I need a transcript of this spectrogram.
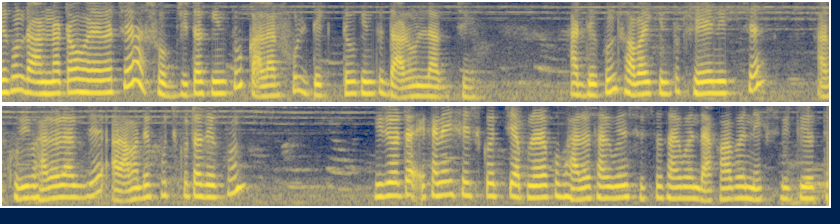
দেখুন, রান্নাটাও হয়ে গেছে, আর সবজিটা কিন্তু কালারফুল, দেখতেও কিন্তু দারুণ লাগছে। আর দেখুন, সবাই কিন্তু খেয়ে নিচ্ছে। আর খুবই ভালো লাগছে। আর আমাদের পুচকুটা দেখুন। ভিডিওটা এখানেই শেষ করছি। আপনারা খুব ভালো থাকবেন, সুস্থ থাকবেন। দেখা হবে নেক্সট ভিডিওতে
